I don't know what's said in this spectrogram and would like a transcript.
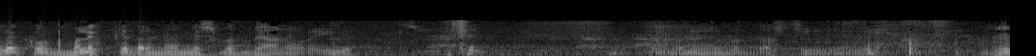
مالک اور ملک کے درمیان نسبت بیان ہو رہی ہے۔ بڑی زبردست چیز ہے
